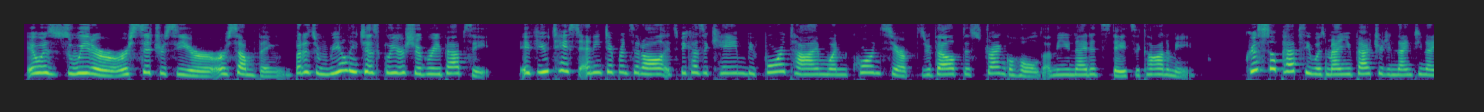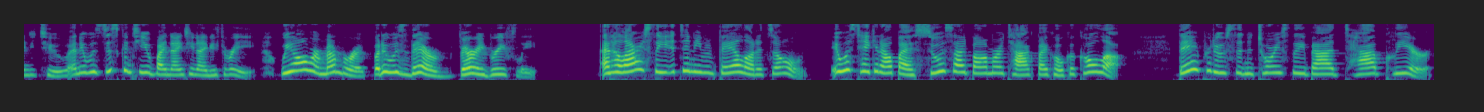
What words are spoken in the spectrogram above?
It was sweeter or citrusier or something, but it's really just clear sugary Pepsi. If you taste any difference at all, it's because it came before a time when corn syrup developed a stranglehold on the United States economy. Crystal Pepsi was manufactured in 1992 and it was discontinued by 1993. We all remember it, but it was there very briefly. And hilariously, it didn't even fail on its own. It was taken out by a suicide bomber attack by Coca-Cola. They produced the notoriously bad Tab Clear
